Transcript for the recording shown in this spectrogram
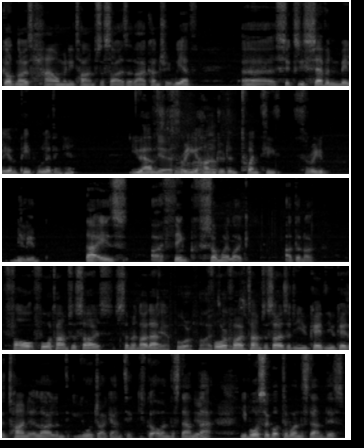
God knows how many times the size of our country. We have uh, 67 million people living here. You have Yeah, something like that. 323 million. That is, I think, somewhere like, I don't know, four, four times the size, something like that. Yeah, four or five. Four times. or five times the size of the UK. The UK is a tiny little island. You're gigantic. You've got to understand Yeah. that. You've also got to understand this.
